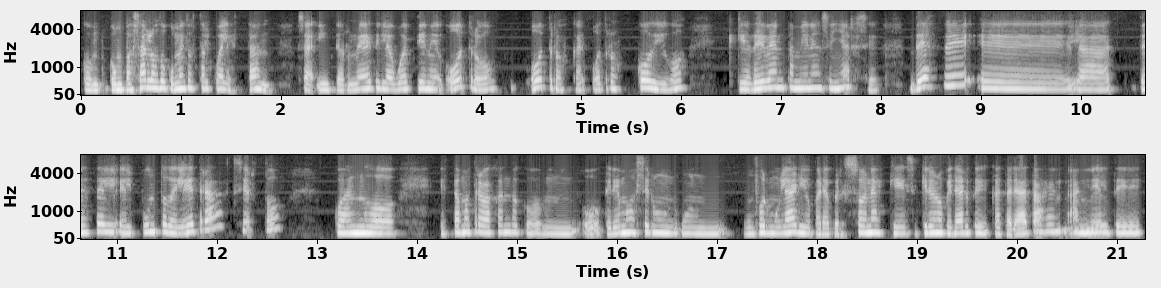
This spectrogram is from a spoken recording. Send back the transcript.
con, pasar los documentos tal cual están. O sea, Internet y la web tiene otro, otros, otros códigos que deben también enseñarse desde, eh, la, desde el, punto de letra, ¿cierto? Cuando estamos trabajando con o queremos hacer un, formulario para personas que se quieren operar de cataratas a nivel de,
